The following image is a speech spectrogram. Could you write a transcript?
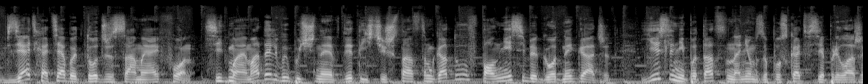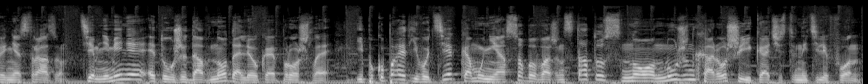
Взять хотя бы тот же самый iPhone. Седьмая модель, выпущенная в 2016 году, вполне себе годный гаджет, если не пытаться на нем запускать все приложения сразу. Тем не менее, это уже давно далекое прошлое. И покупают его те, кому не особо важен статус, но нужен хороший и качественный телефон.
